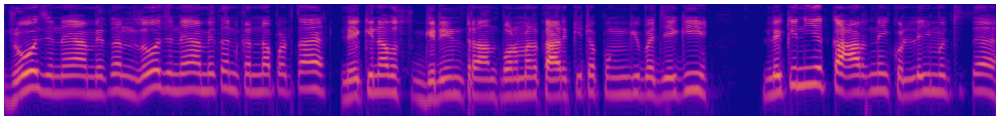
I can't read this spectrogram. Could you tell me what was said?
रोज़ नया मिशन रोज़ नया मिशन करना पड़ता है लेकिन अब उस ग्रीन ट्रांसफॉर्मर कार की टपुंगी बजेगी। लेकिन ये कार नहीं खुल रही मुझसे।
